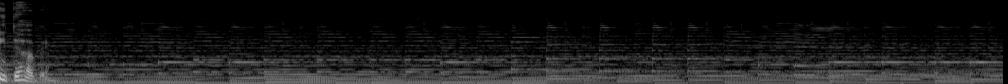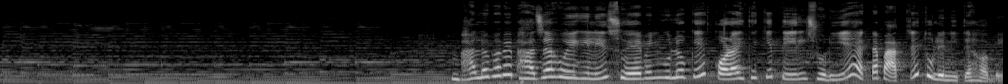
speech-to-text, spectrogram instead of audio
নিতে হবে। ভালোভাবে ভাজা হয়ে গেলে সয়াবিনগুলোকে কড়াই থেকে তেল ছড়িয়ে একটা পাত্রে তুলে নিতে হবে।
